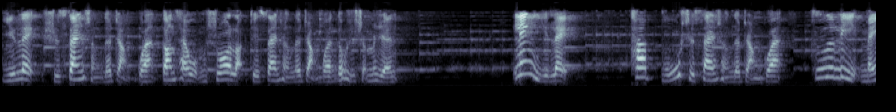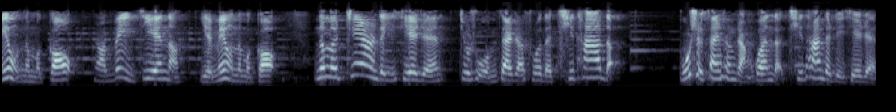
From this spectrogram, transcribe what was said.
一类是三省的长官。刚才我们说了，这三省的长官都是什么人？另一类，他不是三省的长官，资历没有那么高啊，位阶呢也没有那么高。那么这样的一些人，就是我们在这说的其他的，不是三省长官的其他的这些人。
